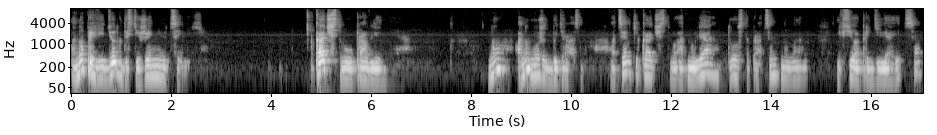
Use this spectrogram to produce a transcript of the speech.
оно приведет к достижению целей. Качество управления, ну, оно может быть разным. Оценки качества от нуля до стопроцентного, и все определяется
